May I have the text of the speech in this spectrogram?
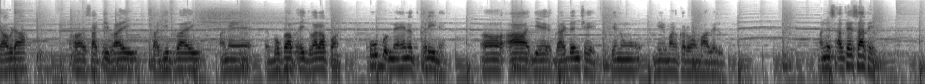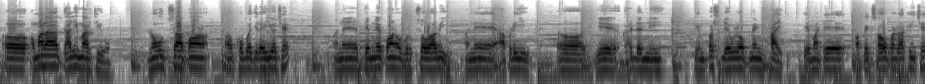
ચાવડા સાટીભાઈ, સાજીદભાઈ અને બોગાભાઈ દ્વારા પણ ખૂબ મહેનત કરીને આ જે ગાર્ડન છે તેનું નિર્માણ કરવામાં આવેલું. અને સાથે સાથે અમારા તાલીમાર્થીઓનો ઉત્સાહ પણ ખૂબ જ રહ્યો છે. અને તેમને પણ વૃક્ષો વાવી અને આપણી જે ગાર્ડનની કેમ્પસ ડેવલપમેન્ટ થાય એ માટે અપેક્ષાઓ પણ રાખી છે.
